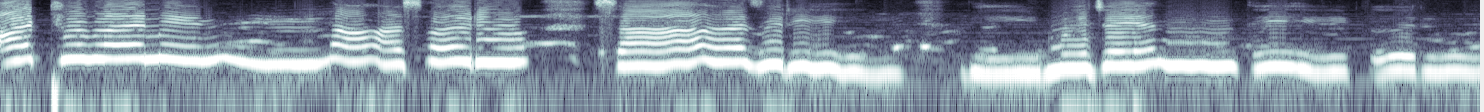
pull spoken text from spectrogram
आठवणींना स्वरू साजरी भीम जयंती करू.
